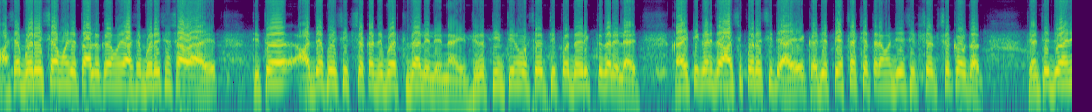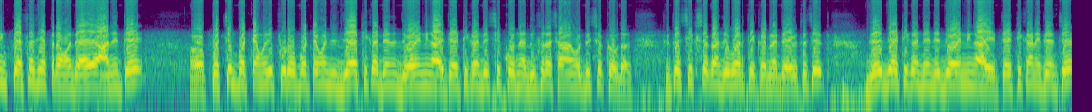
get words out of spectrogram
अशा बऱ्याचशा म्हणजे तालुक्यामध्ये अशा बऱ्याचशा शाळा आहेत तिथं अध्यापक शिक्षकांची भरती झालेली नाही. तिथं तीन तीन वर्ष ती पद रिक्त झालेली आहेत. काही ठिकाणी तर अशी परिस्थिती आहे का जे पेसा क्षेत्रामध्ये शिक्षक शिकवतात त्यांचे जॉईनिंग पेसा क्षेत्रामध्ये आहे आणि ते पश्चिम पट्ट्यामध्ये पूर्व पट्ट्यामध्ये ज्या ठिकाणी जॉईनिंग आहे त्या ठिकाणी शिकवण्यात दुसऱ्या शाळांमध्ये शिकवतात. तिथं शिक्षकांची भरती करण्यात यावी. तसेच जे ज्या ठिकाणी त्यांचे जॉईनिंग आहे त्या ठिकाणी त्यांचे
